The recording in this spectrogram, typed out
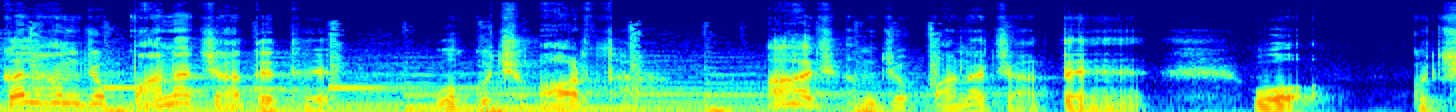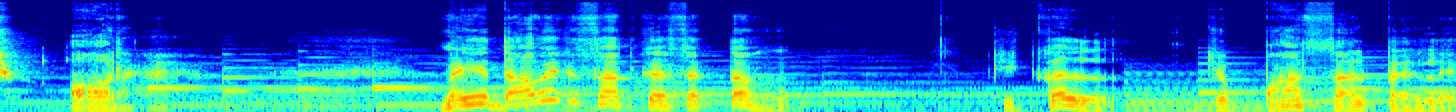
कल हम जो पाना चाहते थे, वो कुछ और था। आज हम जो पाना चाहते हैं, वो कुछ और है। मैं ये दावे के साथ कह सकता हूँ कि कल, जो पाँच साल पहले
